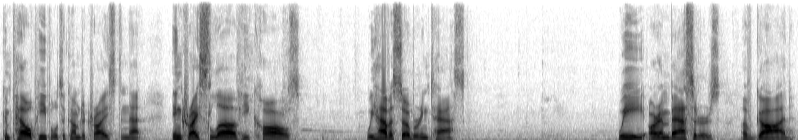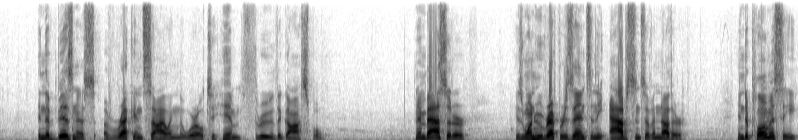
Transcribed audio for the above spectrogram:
compel people to come to Christ, and that in Christ's love he calls, we have a sobering task. We are ambassadors of God in the business of reconciling the world to him through the gospel. An ambassador is one who represents in the absence of another. In diplomacy,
